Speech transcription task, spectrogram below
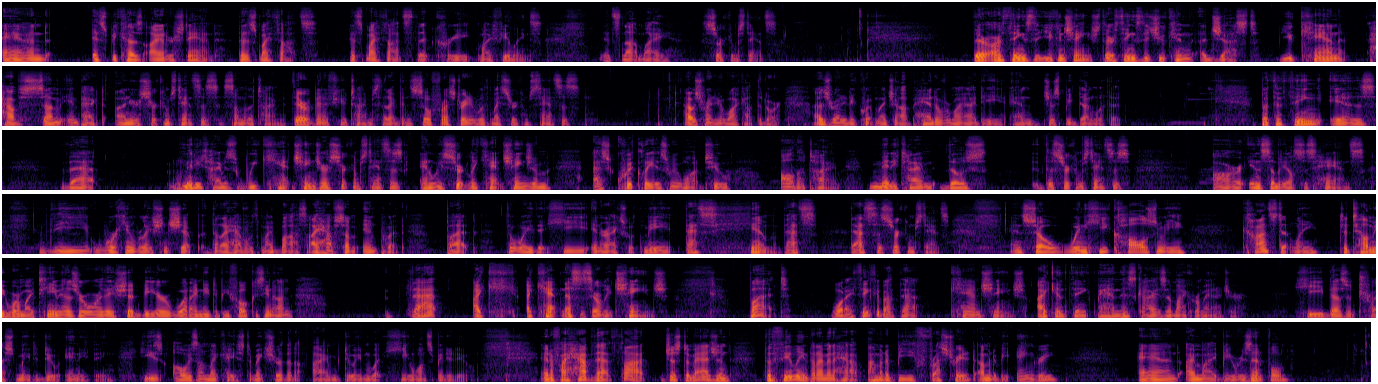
And it's because I understand that it's my thoughts. It's my thoughts that create my feelings. It's not my circumstance. There are things that you can change. There are things that you can adjust. You can have some impact on your circumstances some of the time. There have been a few times that I've been so frustrated with my circumstances I was ready to walk out the door. I was ready to quit my job, hand over my ID, and just be done with it. But the thing is that many times we can't change our circumstances, and we certainly can't change them as quickly as we want to all the time. Many times, those the circumstances are in somebody else's hands. The working relationship that I have with my boss, I have some input, but the way that he interacts with me, that's him. That's that's the circumstance. And so when he calls me constantly to tell me where my team is or where they should be or what I need to be focusing on, that I I can't necessarily change. But what I think about that can change. I can think, man, this guy is a micromanager. He doesn't trust me to do anything. He's always on my case to make sure that I'm doing what he wants me to do. And if I have that thought, just imagine the feeling that I'm going to have. I'm going to be frustrated. I'm going to be angry and I might be resentful.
